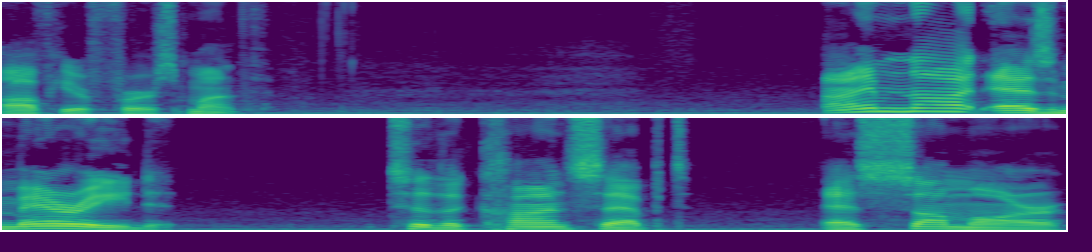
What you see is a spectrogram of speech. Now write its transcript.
off your first month. I'm not as married to the concept as some are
